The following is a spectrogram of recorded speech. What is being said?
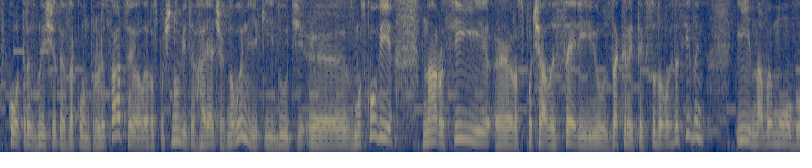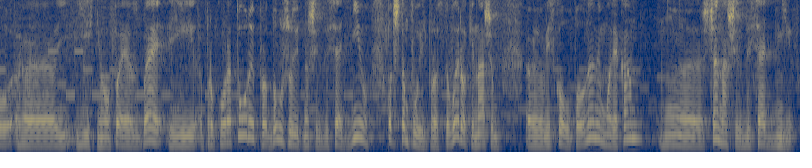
вкотре знищити закон про люстрацію, але розпочну від гарячих новин, які йдуть е, з Московії. На Росії е, розпочали серію закритих судових засідань, і на вимогу їхнього ФСБ і прокуратури продовжують на 60 днів, от штампують просто вироки нашим військовополоненим морякам ще на 60 днів.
